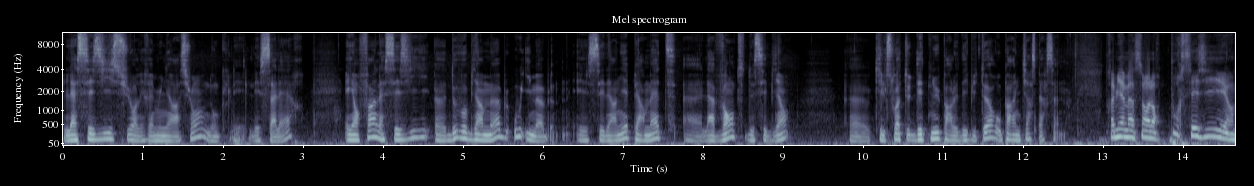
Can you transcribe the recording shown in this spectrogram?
la saisie sur les rémunérations, donc les, salaires, et enfin la saisie euh, de vos biens meubles ou immeubles. Et ces derniers permettent euh, la vente de ces biens, qu'ils soient détenus par le débiteur ou par une tierce personne. Très bien, Vincent. Alors, pour saisir,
